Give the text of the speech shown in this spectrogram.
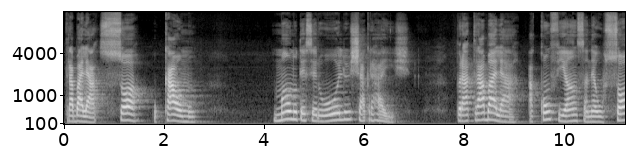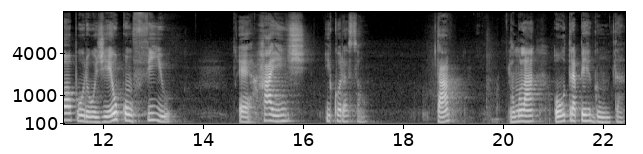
trabalhar só o calmo mão no terceiro olho, chakra raiz. Para trabalhar a confiança, né? O só por hoje, eu confio, é raiz e coração. Tá? Vamos lá, outra pergunta.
